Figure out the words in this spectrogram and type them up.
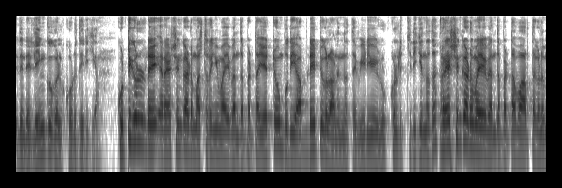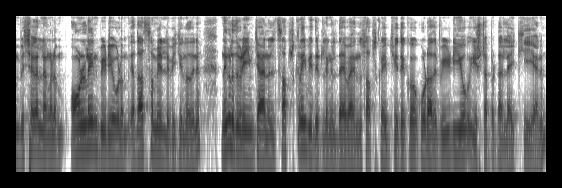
ഇതിന്റെ ലിങ്കുകൾ കൊടുത്തിരിക്കാം. കുട്ടികളുടെ റേഷൻ കാർഡ് മസ്റ്ററിങ്ങുമായി ബന്ധപ്പെട്ട ഏറ്റവും പുതിയ അപ്ഡേറ്റുകളാണ് ഇന്നത്തെ വീഡിയോയിൽ ഉൾക്കൊള്ളിച്ചിരിക്കുന്നത്. റേഷൻ കാർഡുമായി ബന്ധപ്പെട്ട വാർത്തകളും വിശകലനങ്ങളും ഓൺലൈൻ വീഡിയോകളും യഥാസമയം ലഭിക്കുന്നതിന് നിങ്ങൾ ഇതുവരെയും ചാനൽ സബ്സ്ക്രൈബ് ചെയ്തിട്ടില്ലെങ്കിൽ ദയവായി ഒന്ന് സബ്സ്ക്രൈബ് ചെയ്തേക്കുക. കൂടാതെ വീഡിയോ ഇഷ്ടപ്പെട്ട ലൈക്ക് ചെയ്യാനും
